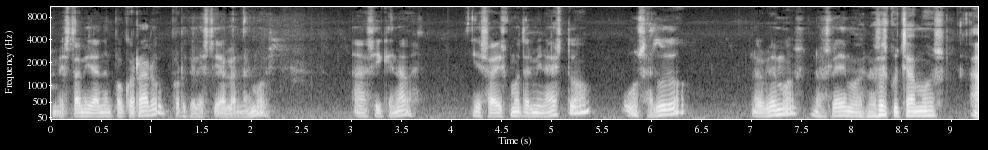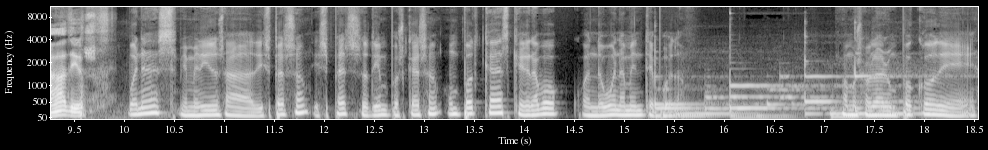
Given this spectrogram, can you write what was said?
me está mirando un poco raro porque le estoy hablando al móvil. Así que nada, ya sabéis cómo termina esto. Un saludo, nos vemos, nos leemos, nos escuchamos. Adiós. Buenas, bienvenidos a Disperso, Disperso Tiempo Escaso, un podcast que grabo cuando buenamente puedo. Vamos a hablar un poco de,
